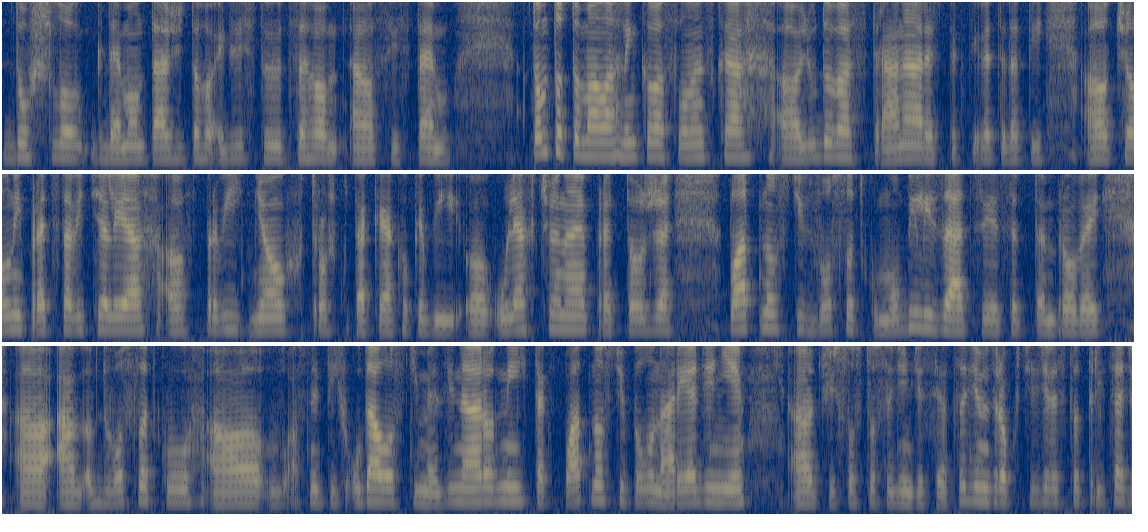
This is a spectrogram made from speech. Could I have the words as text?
došlo k demontáži toho existujúceho systému. V tomto to mala Hlinková slovenská e, ľudová strana, respektíve teda tí e, čelní predstavitelia e, v prvých dňoch trošku také ako keby uľahčené, pretože platnosti v dôsledku mobilizácie septembrovej a v dôsledku vlastne tých udalostí medzinárodných, tak v platnosti bolo nariadenie číslo 177 z roku 1938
